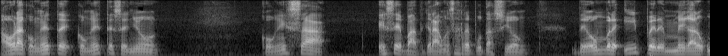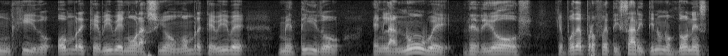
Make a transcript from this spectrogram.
Ahora con este, con este señor, con esa, ese background, esa reputación, de hombre hiper mega ungido, hombre que vive en oración, hombre que vive metido en la nube de Dios, que puede profetizar y tiene unos dones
